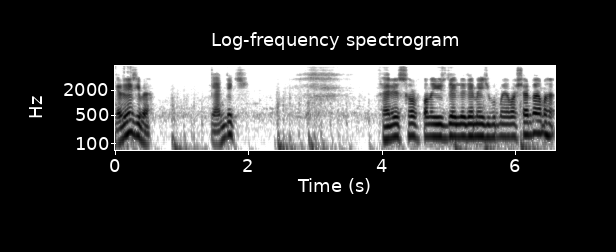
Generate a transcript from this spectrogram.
Gördüğünüz gibi. Yendik. Fenrir Surf bana %50 damage vurmaya başardı ama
